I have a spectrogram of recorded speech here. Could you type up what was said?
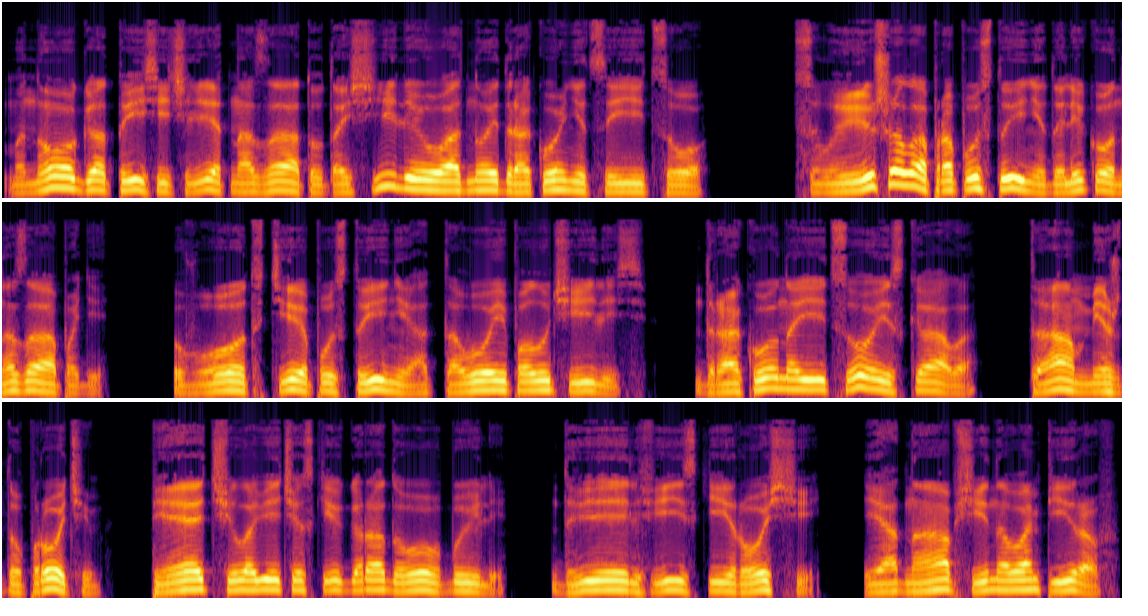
Много тысяч лет назад утащили у одной драконицы яйцо. Слышала про пустыни далеко на западе? Вот те пустыни от того и получились. Дракона яйцо искала. Там, между прочим, пять человеческих городов были, две эльфийские рощи и одна община вампиров.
